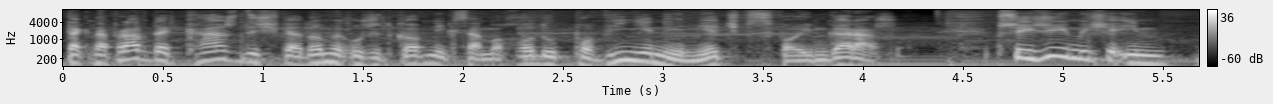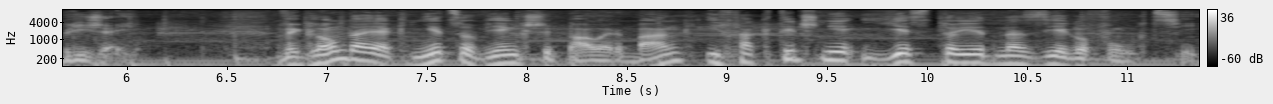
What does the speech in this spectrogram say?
Tak naprawdę każdy świadomy użytkownik samochodu powinien je mieć w swoim garażu. Przyjrzyjmy się im bliżej. Wygląda jak nieco większy powerbank i faktycznie jest to jedna z jego funkcji.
